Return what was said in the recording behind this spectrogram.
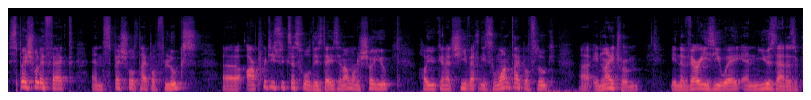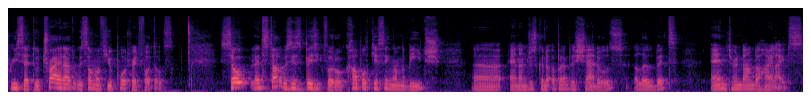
special effect and special type of looks uh, are pretty successful these days. And I want to show you how you can achieve at least one type of look uh, in Lightroom in a very easy way and use that as a preset to try it out with some of your portrait photos. So let's start with this basic photo, couple kissing on the beach. Uh, and I'm just going to open up the shadows a little bit and turn down the highlights.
